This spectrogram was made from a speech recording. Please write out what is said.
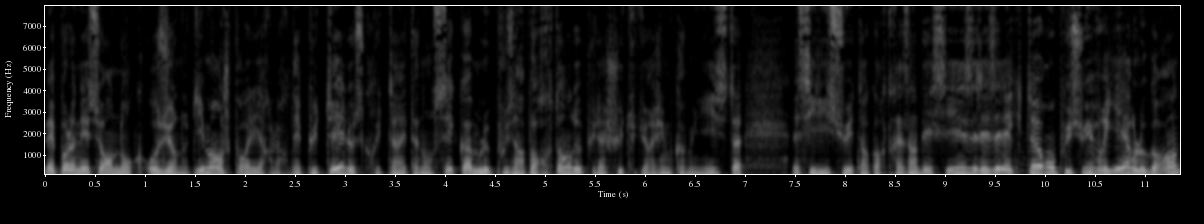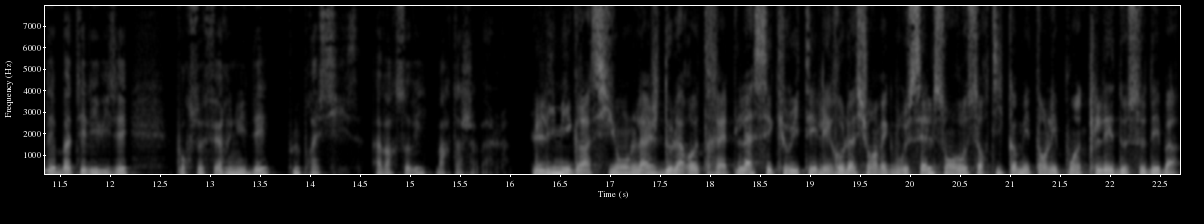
Les Polonais se rendent donc aux urnes dimanche pour élire leurs députés. Le scrutin est annoncé comme le plus important depuis la chute du régime communiste. Si l'issue est encore très indécise, les électeurs ont pu suivre hier le grand débat télévisé pour se faire une idée plus précise. À Varsovie, Martin Chabal. L'immigration, l'âge de la retraite, la sécurité, les relations avec Bruxelles sont ressortis comme étant les points clés de ce débat.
